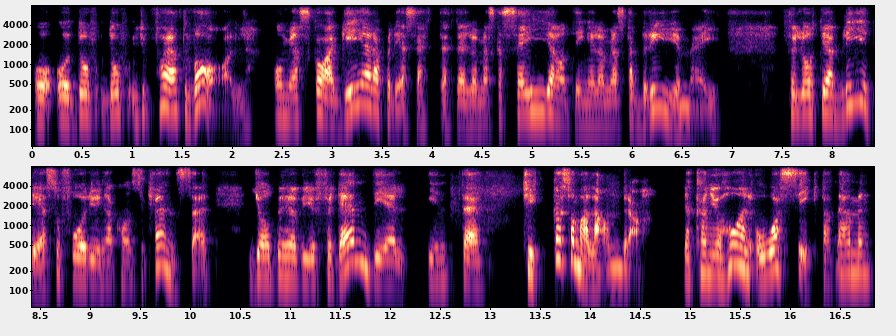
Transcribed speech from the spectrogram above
Och, och då, då får jag ett val om jag ska agera på det sättet eller om jag ska säga någonting eller om jag ska bry mig. För låter jag bli det så får det ju inga konsekvenser. Jag behöver ju för den del inte tycka som alla andra. Jag kan ju ha en åsikt att nej, men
